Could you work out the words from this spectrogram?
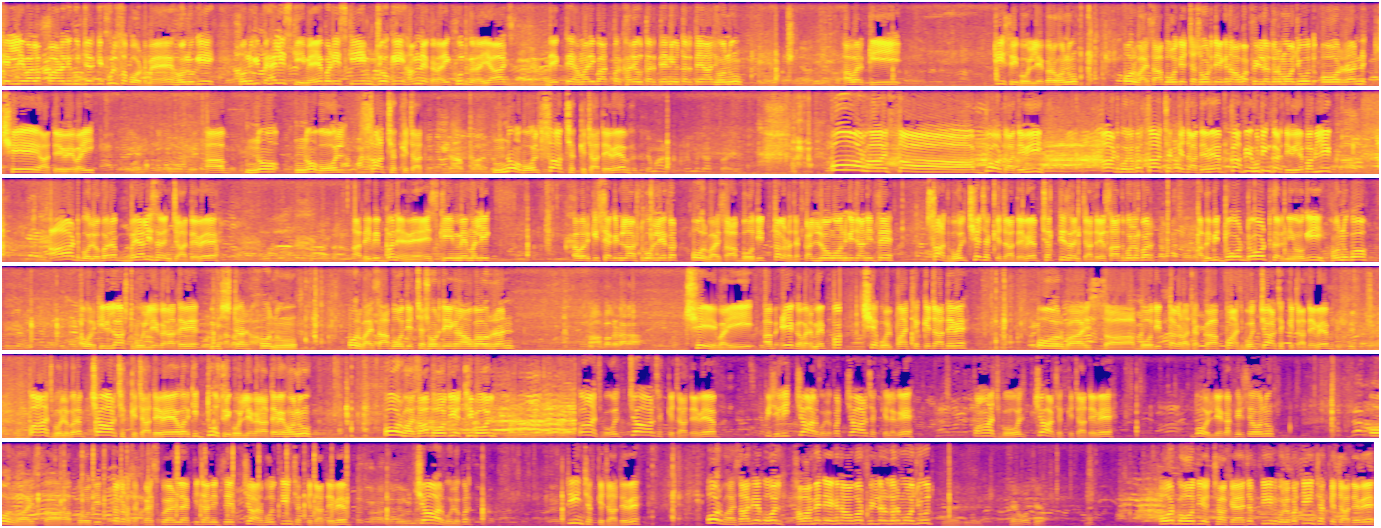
दिल्ली वाला पाड़ली गुज्जर की फुल सपोर्ट में है। होनू की होनू की पहली स्कीम है, ये बड़ी स्कीम जो कि हमने कराई, खुद कराई। आज देखते हमारी बात पर खरे उतरते नहीं उतरते आज होनू। ओवर की तीसरी बॉल लेकर होनू। और भाई साहब, बहुत ही अच्छा शॉट देखना होगा फील्डर उधर मौजूद और रन छः आते हुए भाई। अब नो नो बॉल सात छक्के चाहते नो बॉल सात छक्के चाहते हुए अब। और भाई साहब, डोट आती हुई, आठ बॉलों पर सात छक्के चाहते हुए, अब काफ़ी हुटिंग करती हुई है पब्लिक। आठ बॉलों पर अब बयालीस रन चाहते हुए, अभी भी बने हुए हैं स्कीम में मलिक ओवर की सेकंड लास्ट बॉल लेकर। और भाई साहब, बहुत ही तगड़ा छक्का, लोगों की जानिब से। सात बॉल, छह छक्के चाहते हुए, अब छत्तीस रन चाहते हुए सात बॉलों पर। अभी भी दो डोट करनी होगी होनू को। ओवर की लास्ट बॉल लेकर आते हुए मिस्टर होनू। और भाई साहब बहुत ही अच्छा शॉट देखना होगा और रन छः भाई अब एक ओवर में छह बॉल पाँच छक्के चाहते हुए। और भाई साहब बहुत ही तगड़ा छक्का पाँच बॉल चार छक्के चाहते हुए। पाँच बॉलों पर अब चार छक्के चाहते हुए ओवर की दूसरी बॉल लेकर आते हुए होनू। और भाई साहब बहुत ही अच्छी बॉल पाँच बॉल चार छक्के चाहते हुए अब पिछली चार बॉलों पर चार छक्के लगे। पाँच बॉल चार छक्के चाहते हुए। बॉल लेकर फिर से होनू। और भाई साहब, बहुत ही तगड़ा छक्का स्क्वायर लेग की जानिब से। चार बॉल तीन छक्के चाहते हुए। चार बॉलों पर तीन छक्के चाहते हुए। और भाई साहब, ये बॉल हवा में देखना होगा और फील्डर उधर मौजूद। और बहुत ही अच्छा कैच अब तीन बॉलों पर तीन छक्के चाहते हुए।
